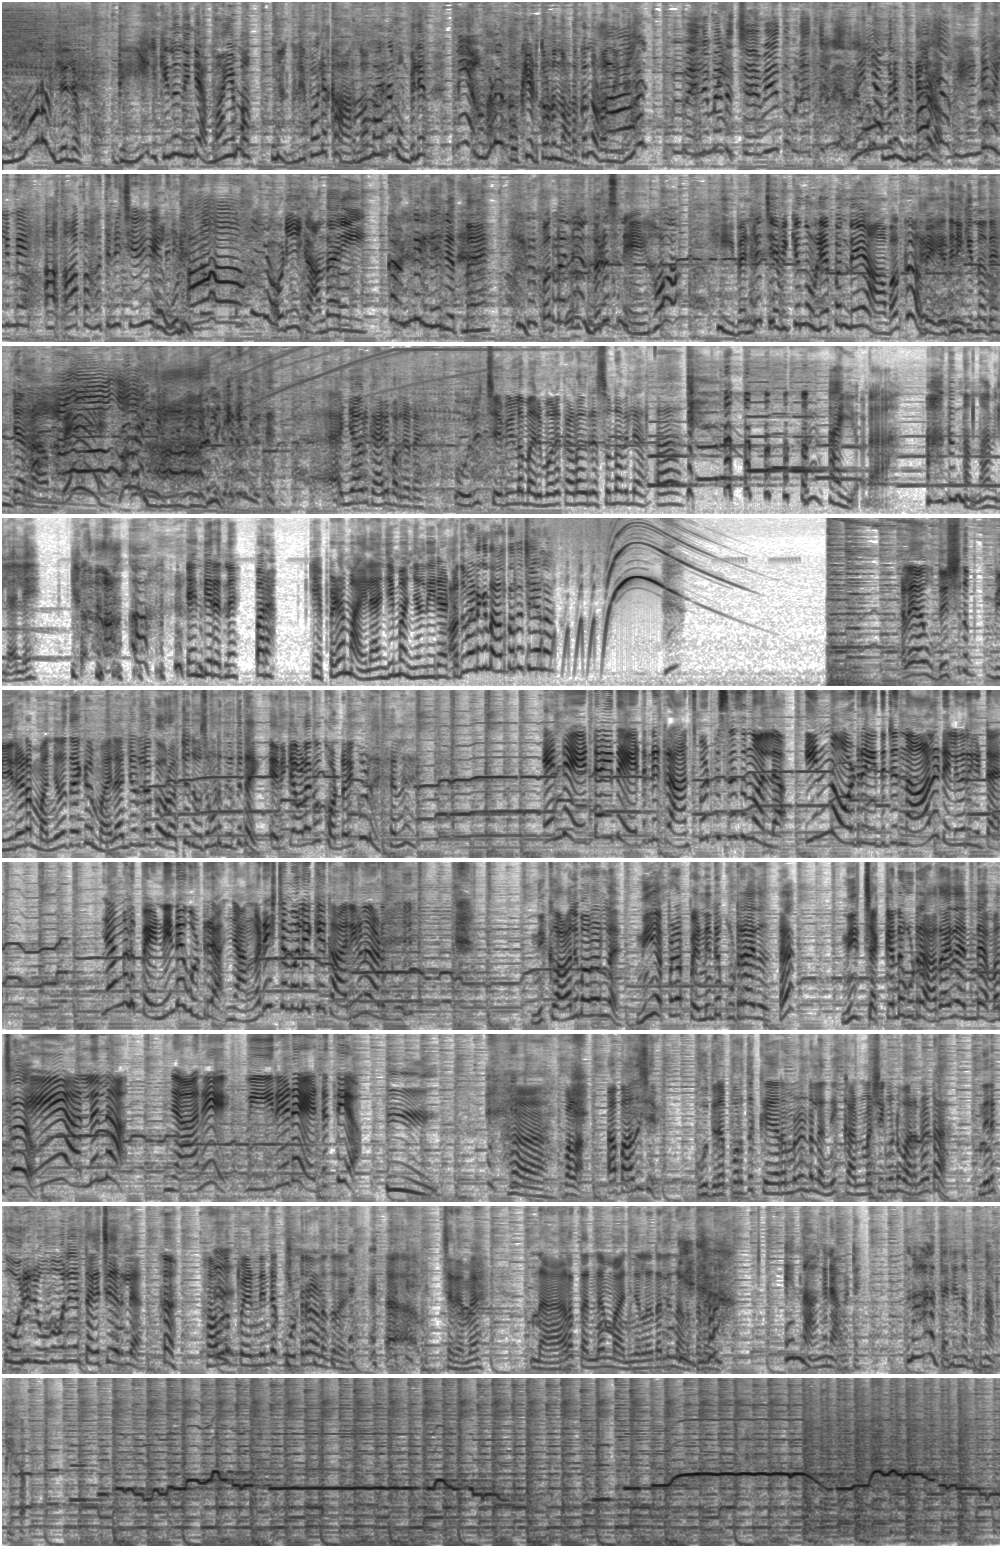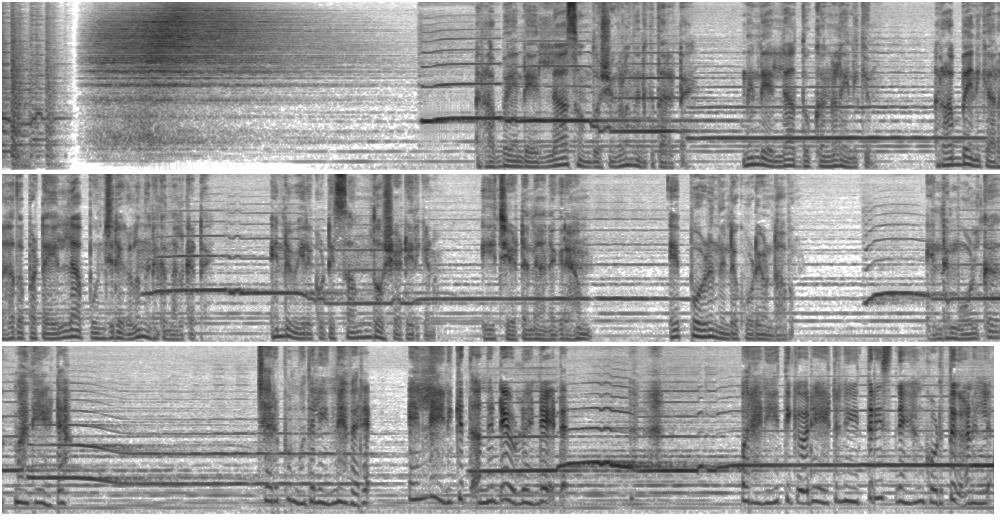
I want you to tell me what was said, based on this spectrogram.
നാണമില്ലല്ലോ. ദേ ഇരിക്കുന്ന നിന്റെ അമ്മായിയമ്മ. ഞങ്ങളെ പോലെ കാർന്നോമാരുടെ മുമ്പിൽ നീ അവളെ പൊക്കി എടുത്തോണ്ട് നടക്കുന്നുടോ അങ്ങനെ വിടില്ലടോ. വേണ്ട വല്യമ്മേ. ആ- പാവത്തിന് ചെവി ഓടി. കാന്താരി. കണ്ടില്ലേ രത്നേ? ഇപ്പൊ തന്നെ എന്തൊരു സ്നേഹമാ. ഇവന്റെ ചെവിക്കുന്ന ഉള്ളിയപ്പം ദേ അവക്ക വേദനിക്കുന്നത് എന്റെ റബ്ബേ. ഞാൻ ഒരു കാര്യം പറഞ്ഞോട്ടെ? ഒരു ചെവിയുള്ള മരുമോനെ കാണാൻ ഒരു രസം ഉണ്ടാവില്ല. അയ്യോടാ അത് നന്നാവില്ല അല്ലേ? എന്തിയ രത്നേ പറ. എപ്പോഴാ മൈലാഞ്ചി മഞ്ഞൾ നീരാട്ട്? അത് വേണമെങ്കിൽ നാളെ തന്നെ ചെയ്യാലോ. അല്ല ഞാൻ ഉദ്ദേശിച്ചത് വീരയുടെ മഞ്ഞൾ തേക്കൽ മൈലാഞ്ചുകളിലൊക്കെ ഒരൊറ്റ ദിവസം കൂടെ തീർത്തിട്ടേ. എനിക്ക് അവളെ കൊണ്ടുപോയി കൊണ്ടുപോയിക്കൂടെ അല്ലേ? ഏട്ടന്റെ ട്രാൻസ്പോർട്ട് ബിസിനസ് ഒന്നും അല്ല. ഇന്ന് ഓർഡർ ചെയ്തിട്ട് നാളെ ഡെലിവറി കിട്ടാൻ. ഞങ്ങൾ പെണ്ണിന്റെ കൂട്ടരാ. ഞങ്ങളുടെ ഇഷ്ടം പോലെയൊക്കെ കാര്യങ്ങൾ നടക്കൂ. നീ കാൽ മാറാനല്ലേ? നീ എപ്പോഴാ പെണ്ണിന്റെ കൂട്ടരായത്? നീ ചെക്കന്റെ കൂട്ടര. അതായത് എന്റെ മനസ്സിലായോ? ഏ അല്ലല്ല. ഞാനേ വീരയുടെ ഏട്ടത്തിയാ. അപ്പൊ അത് ശരി. കുതിരപ്പുറത്ത് കേറുമ്പോഴുണ്ടല്ലോ നീ കൺമഷി കൊണ്ട് വരണട്ടാ നിനക്ക് ഒരു രൂപ പോലും ഞാൻ തികച്ചു കയറില്ല അവൾ പെണ്ണിന്റെ കൂട്ടരാണത്രേ ശരി അമ്മേ. നാളെ തന്നെ മഞ്ഞളിടൽ നടത്തണേ. എന്നാ അങ്ങനെ ആവട്ടെ. നാളെ തന്നെ നമുക്ക് നടത്തിയേക്കാം. റബ്ബ് എന്റെ എല്ലാ സന്തോഷങ്ങളും നിനക്ക് തരട്ടെ. നിന്റെ എല്ലാ ദുഃഖങ്ങളും എനിക്കും. റബ്ബ് എനിക്ക് അർഹതപ്പെട്ട എല്ലാ പുഞ്ചിരികളും നിനക്ക് നൽകട്ടെ. എന്റെ വീരക്കുട്ടി സന്തോഷമായിട്ടിരിക്കണം ഈ ചേട്ടന്റെ അനുഗ്രഹം എപ്പോഴും നിന്റെ കൂടെ ഉണ്ടാവും. എന്റെ മോൾക്ക് മതി ഏട്ടാ. ചെറുപ്പം മുതൽ ഇന്നേ വരെ എല്ലാം എനിക്ക് തന്നിട്ടേ ഉള്ളൂ എന്റെ ഏട്ടൻ. ഒരനിയത്തിക്ക് ഒരു ഏട്ടനും ഇത്രയും സ്നേഹം കൊടുത്തു കാണില്ല.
